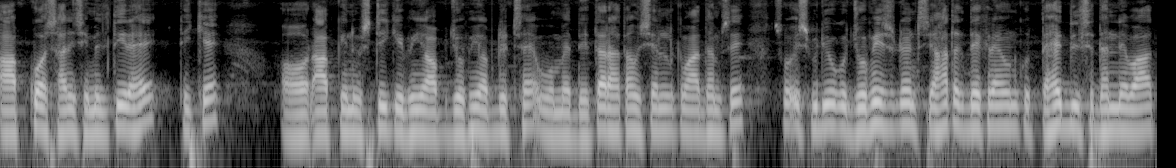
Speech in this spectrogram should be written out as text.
आपको आसानी से मिलती रहे, ठीक है? और आपकी यूनिवर्सिटी के भी आप, जो भी अपडेट्स हैं, वो मैं देता रहता हूँ चैनल के माध्यम से। सो इस वीडियो को जो भी स्टूडेंट्स यहाँ तक देख रहे हैं, उनको तहे दिल से धन्यवाद।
